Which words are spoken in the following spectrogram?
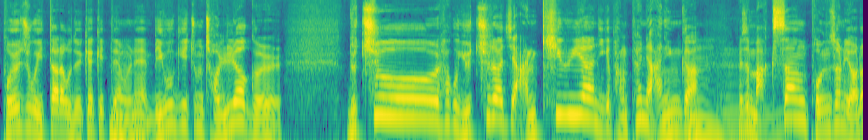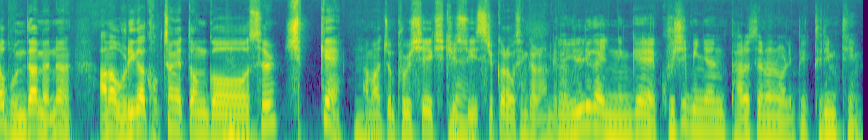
보여주고 있다라고 느꼈기 때문에 미국이 좀 전력을 누출하고 유출하지 않기 위한 이게 방편이 아닌가. 음. 그래서 막상 본선을 열어본다면은 아마 우리가 걱정했던 것을 쉽게 음. 아마 좀 불식시킬 네. 수 있을 거라고 생각을 합니다. 그러니까 일리가 있는 게 92년 바르셀로나 올림픽 드림팀,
